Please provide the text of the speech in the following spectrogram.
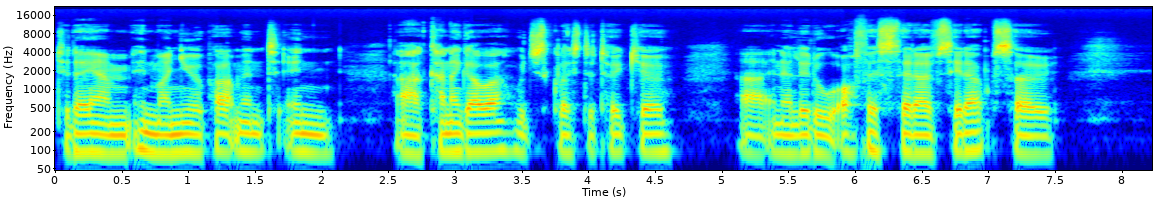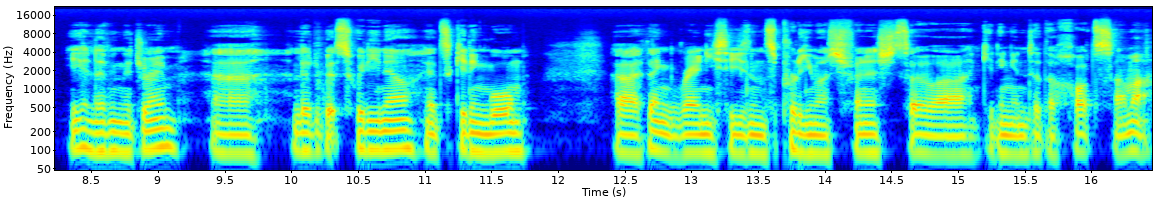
today I'm in my new apartment in, uh, Kanagawa, which is close to Tokyo, uh, in a little office that I've set up. So, yeah, living the dream. Uh, a little bit sweaty now. It's getting warm. Uh, I think rainy season's pretty much finished, so uh, getting into the hot summer.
